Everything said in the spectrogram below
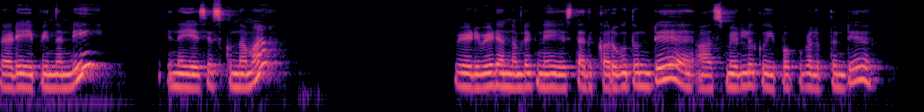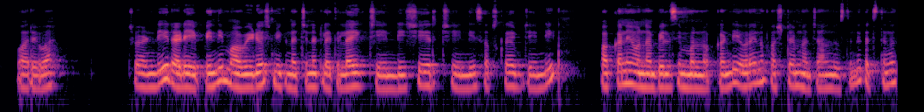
రెడీ అయిపోయిందండి. నెయ్యి వేసేసుకుందామా? వేడి వేడి అన్నంలోకి నెయ్యి వేస్తే అది కరుగుతుంటే ఆ స్మెల్కు ఈ పప్పు కలుపుతుంటే వారేవా చూడండి రెడీ అయిపోయింది. మా వీడియోస్ మీకు నచ్చినట్లయితే లైక్ చేయండి షేర్ చేయండి సబ్స్క్రైబ్ చేయండి. పక్కనే ఉన్న బెల్ సింబల్ నొక్కండి. ఎవరైనా ఫస్ట్ టైం నా ఛానల్ చూస్తుంటే ఖచ్చితంగా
